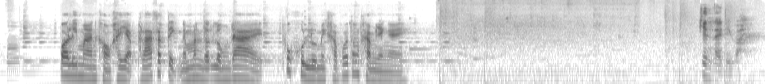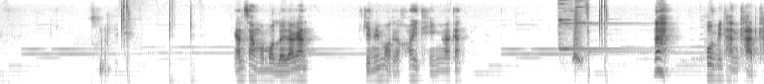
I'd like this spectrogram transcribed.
60%ปริมาณของขยะพลาสติกนั้นมันลดลงได้ พวกคุณรู้ไหมครับว่าต้องทำยังไง กินอะไรดีวะ งั้นสั่งมาหมดเลยแล้วกัน กินไม่หมดก็ค่อยทิ้งแล้วกัน พูดไม่ทันขาดค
